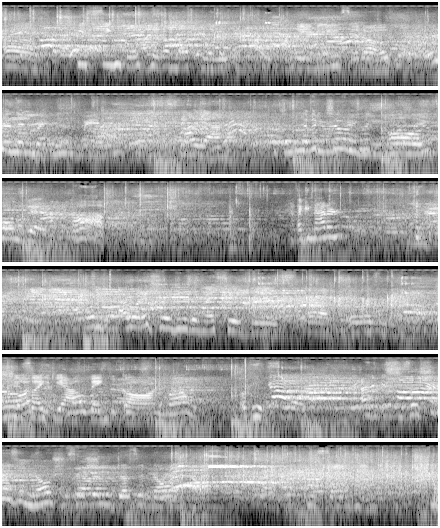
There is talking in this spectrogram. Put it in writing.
Uh, he's single, hit him up, ladies. Ladies, you know. And then Brandon. Brandon. Oh, yeah. But show her. Oh, your phone's dead. Ah, I can add her. I would have showed you the messages. Um, it was, she's like, yeah, thank God. Okay, so, I, she said she doesn't know. She says she doesn't know. And she told him. She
